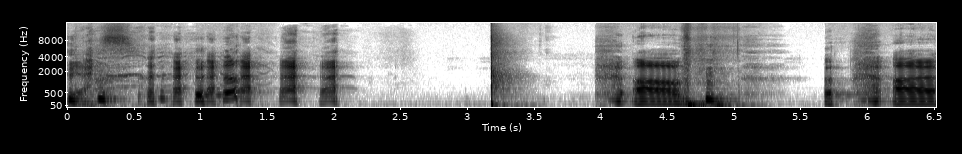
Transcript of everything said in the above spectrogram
Yes. Um, uh,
